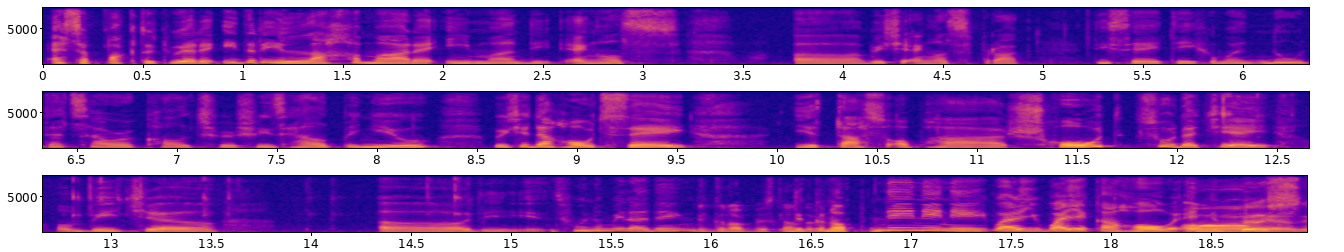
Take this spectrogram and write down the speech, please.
En ze pakte het weer en iedereen lachte maar. En iemand die Engels, eh, weet je, Engels sprak, die zei tegen me, no, that's our culture, she's helping you. Weet je, dan houdt zij je tas op haar schoot, zodat jij een beetje eh, die, hoe noem je dat ding? Die knopjes kan De knop, nee, nee, nee, waar, je- waar je kan houden in Oh, de oké, bus, toch?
